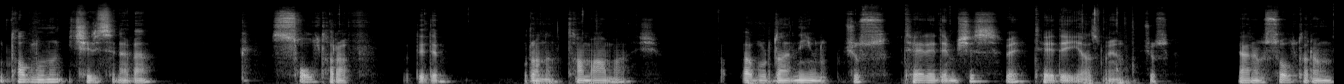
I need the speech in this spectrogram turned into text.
Bu tablonun içerisine ben sol taraf dedim. Buranın tamamı. Hatta burada neyi unutmuşuz? TR demişiz ve TD yazmayı unutmuşuz. Yani bu sol tarafın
